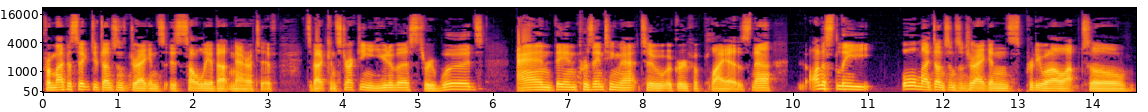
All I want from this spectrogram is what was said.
From my perspective, Dungeons and Dragons is solely about narrative. It's about constructing a universe through words and then presenting that to a group of players. Now, honestly, all my Dungeons and Dragons pretty well up till,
